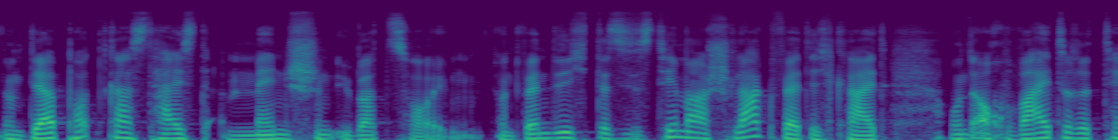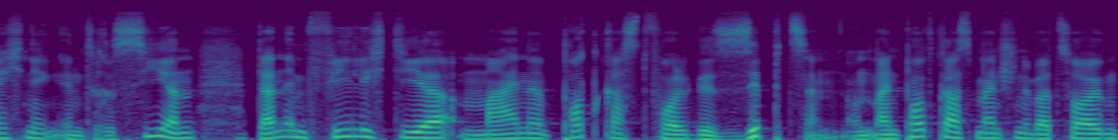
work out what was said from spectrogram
und der Podcast heißt Menschen überzeugen. Und wenn dich dieses Thema Schlagfertigkeit und auch weitere Techniken interessieren, dann empfehle ich dir meine Podcast-Folge 17. Und mein Podcast Menschen überzeugen,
